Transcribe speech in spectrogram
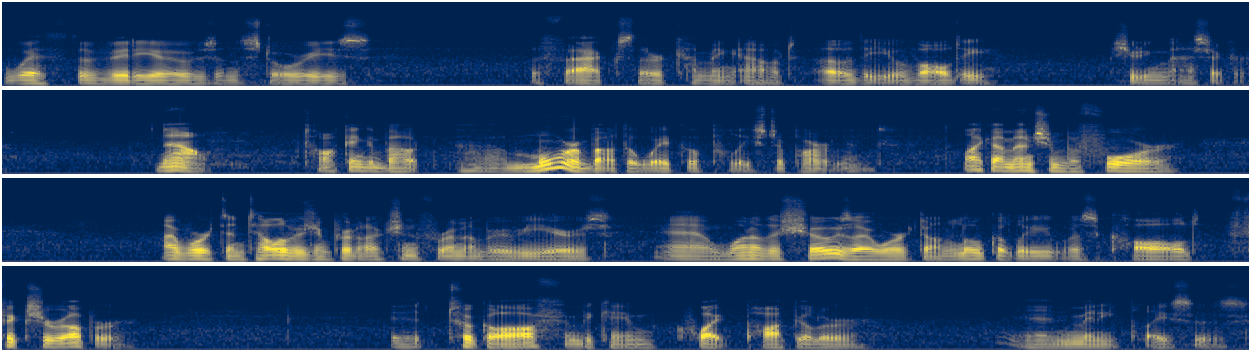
with the videos and the stories, the facts that are coming out of the Uvalde shooting massacre. Now, talking about uh, more about the Waco Police Department. Like I mentioned before, I worked in television production for a number of years, and one of the shows I worked on locally was called Fixer Upper. It took off and became quite popular in many places.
